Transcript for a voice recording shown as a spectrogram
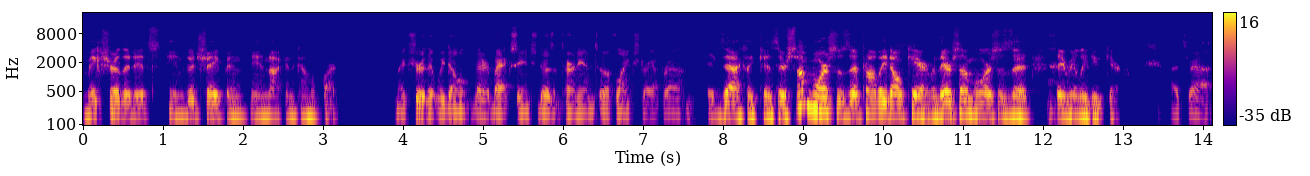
make sure that it's in good shape and and not going to come apart Make sure that we don't that our back cinch doesn't turn into a flank strap, right? exactly because there's some horses that probably don't care but there's some horses that they really do care That's right.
